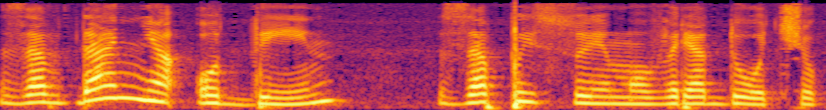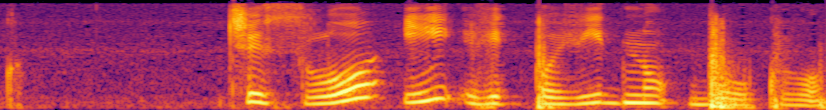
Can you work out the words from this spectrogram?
Завдання 1. Записуємо в рядочок число і відповідну букву.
